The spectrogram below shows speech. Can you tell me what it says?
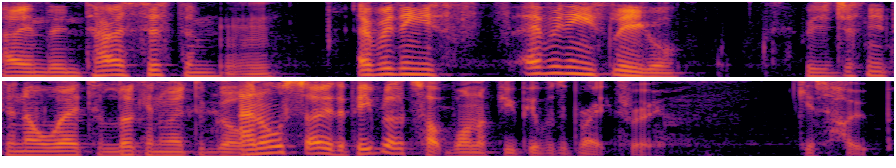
are in the entire system. hmm Everything is everything is legal. But you just need to know where to look and where to go. And also, the people at the top want a few people to break through. gives hope.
